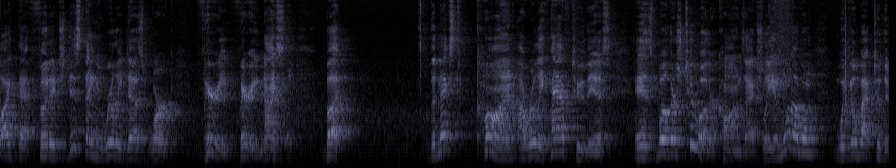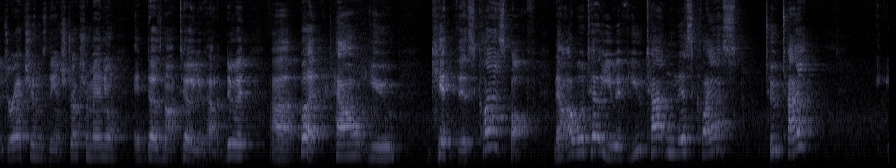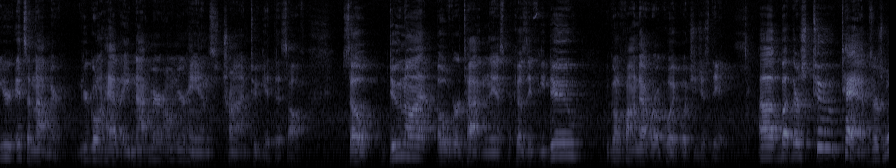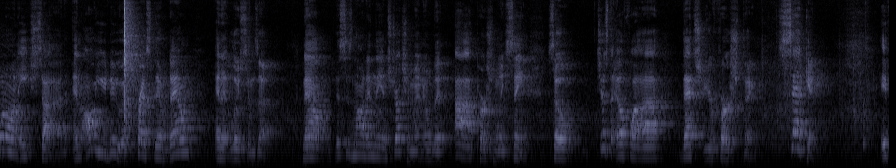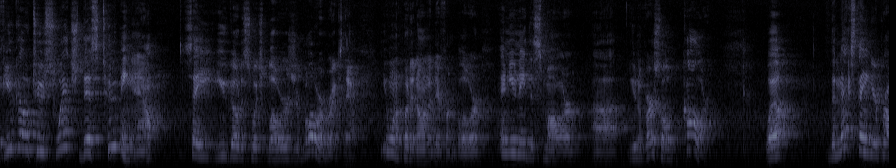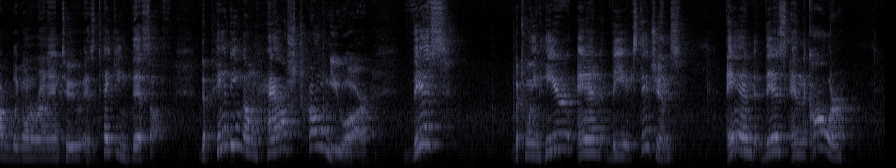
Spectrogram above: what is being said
Like that footage. This thing really does work very, very nicely. But the next con I really have to this is, well, there's two other cons actually. And one of them, we go back to the directions, the instruction manual. It does not tell you how to do it, uh, but how you get this clasp off. Now, I will tell you, if you tighten this clasp too tight, it's a nightmare. You're going to have a nightmare on your hands trying to get this off. So do not over tighten this because if you do, you're going to find out real quick what you just did. Uh, but there's two tabs. There's one on each side, and all you do is press them down, and it loosens up. Now, this is not in the instruction manual that I personally seen. So just the FYI, that's your first thing. Second, if you go to switch this tubing out, say you go to switch blowers, your blower breaks down. You want to put it on a different blower, and you need the smaller uh, universal collar. Well, the next thing you're probably going to run into is taking this off. Depending on how strong you are, this between here and the extensions and this and the collar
